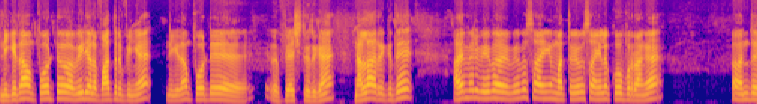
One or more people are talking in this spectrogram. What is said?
இன்றைக்கி தான் போட்டு வீடியோவில் பார்த்துருப்பீங்க. இன்றைக்கி தான் போட்டு இதை பேசிட்டு இருக்கேன். நல்லா இருக்குது. அதேமாரி விவ விவசாயிங்க மற்ற விவசாயிகளும் கூப்பிட்றாங்க. வந்து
